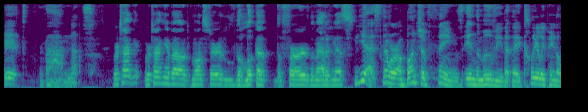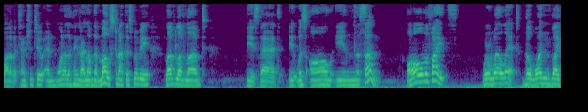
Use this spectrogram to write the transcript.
it ah nuts. We're talking. We're talking about monster. The look of the fur, the mattedness. Yes, there were a bunch of things in the movie that they clearly paid a lot of attention to, and one of the things I love the most about this movie, loved, loved, loved, is that it was all in the sun. All the fights were well lit. The one like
